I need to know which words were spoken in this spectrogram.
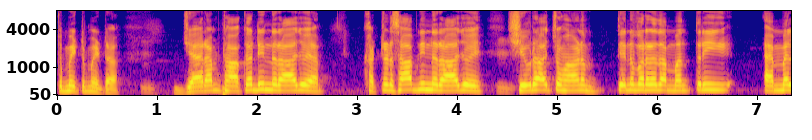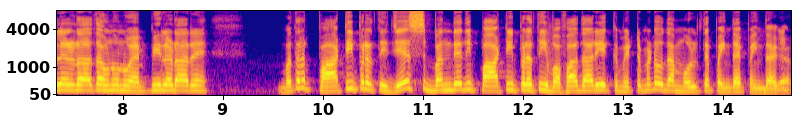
ਕਮਿਟਮੈਂਟ ਆ। ਜੈਰਾਮ ਠਾਕਰ ਨਹੀਂ ਨਾਰਾਜ਼ ਹੋਇਆ ਖੱਟੜ ਸਾਹਿਬ ਨਹੀਂ ਨਾਰਾਜ਼ ਹੋਏ ਸ਼ਿਵਰਾਜ ਚੌਹਾਨ ਤਿੰਨ ਵਾਰ ਦਾ ਮੰਤਰੀ ਐਮਐਲਏ ਲੜਾ ਤਾਂ ਹੁਣ ਉਹਨੂੰ ਐਮਪੀ ਲੜਾ ਰਹੇ। ਮਤਲਬ ਪਾਰਟੀ ਪ੍ਰਤੀ ਜਿਸ ਬੰਦੇ ਦੀ ਪਾਰਟੀ ਪ੍ਰਤੀ ਵਫਾਦਾਰੀ ਕਮਿਟਮੈਂਟ ਉਹਦਾ ਮੁੱਲ ਤੇ ਪੈਂਦਾ ਹੀ ਪੈਂਦਾ ਹੈਗਾ।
